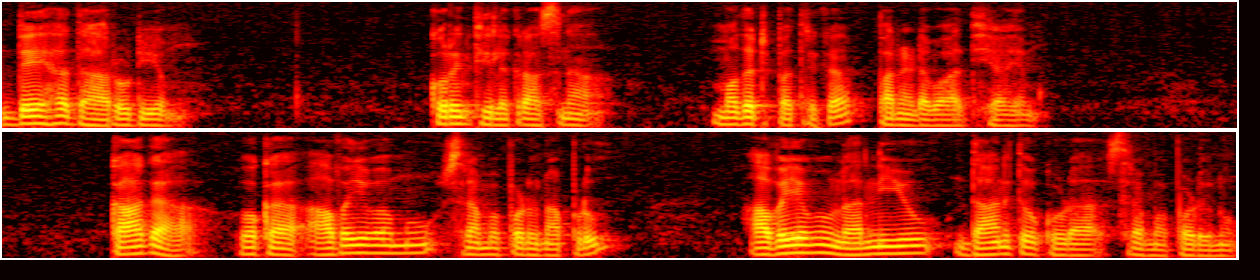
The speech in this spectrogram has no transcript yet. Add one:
దేహదారుఢ్యం. కొరింతీలకు రాసిన మొదటి పత్రిక పన్నెండవ అధ్యాయం. కాగా ఒక అవయవము శ్రమపడునప్పుడు అవయవములన్నీ దానితో కూడా శ్రమపడును.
